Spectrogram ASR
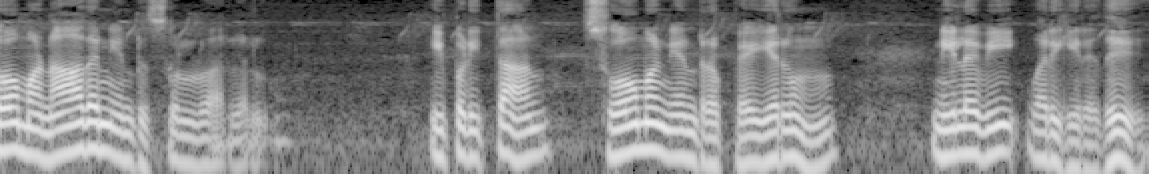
சோமநாதன் என்று சொல்வார்கள். இப்படித்தான் சோமன் என்ற பெயரும் நிலவி வருகிறது.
